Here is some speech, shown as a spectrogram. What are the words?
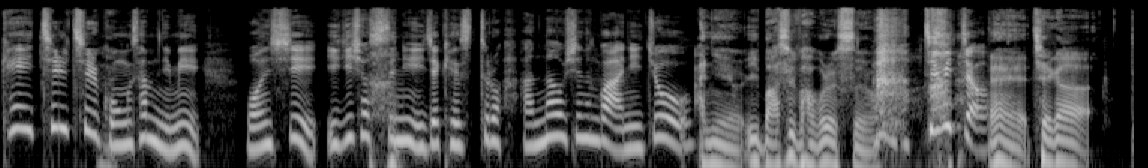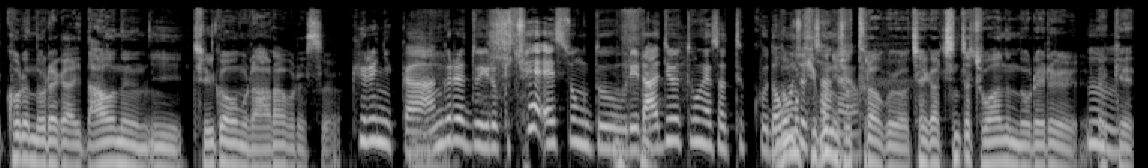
K7703님이 원 씨 이기셨으니 이제 게스트로 안 나오시는 거 아니죠? 아니에요. 이 맛을 봐버렸어요. 재밌죠? 네, 제가 고른 노래가 나오는 이 즐거움을 알아버렸어요. 그러니까 안 그래도 이렇게 최애송도 우리 라디오 통해서 듣고 너무, 좋잖아요. 기분이 좋더라고요. 제가 진짜 좋아하는 노래를 음. 이렇게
